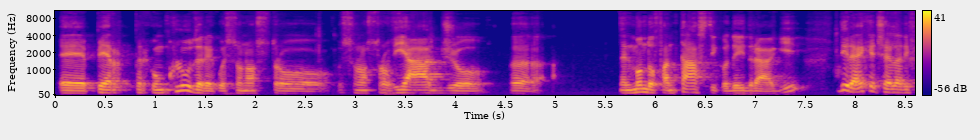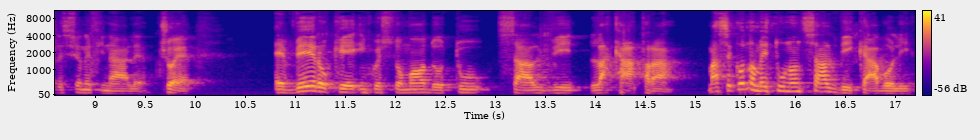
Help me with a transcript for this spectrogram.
eh, per, per, concludere questo nostro, questo nostro viaggio eh, nel mondo fantastico dei draghi, direi che c'è la riflessione finale, cioè è vero che in questo modo tu salvi la capra, ma secondo me tu non salvi i cavoli.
